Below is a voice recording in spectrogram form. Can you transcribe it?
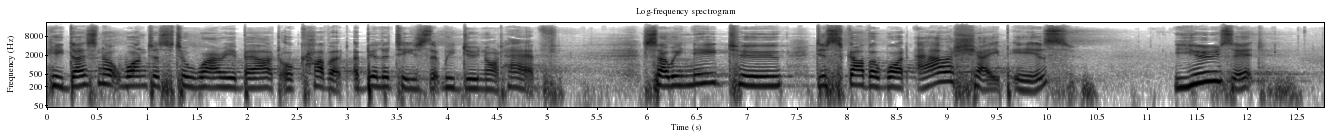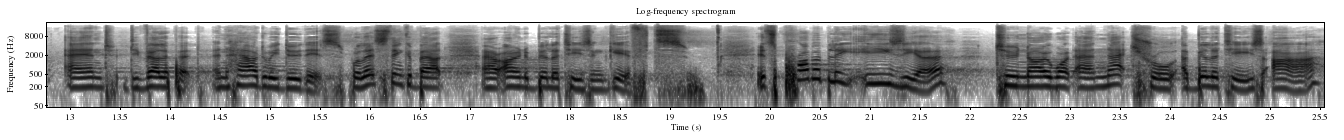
He does not want us to worry about or covet abilities that we do not have. So we need to discover what our shape is use it and develop it. And how do we do this? Well, let's think about our own abilities and gifts. It's probably easier to know what our natural abilities are,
